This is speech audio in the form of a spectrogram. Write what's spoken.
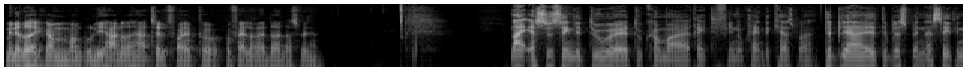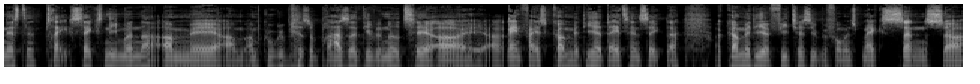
Men jeg ved ikke, om, om du lige har noget her at tilføje på, på falderæbet, eller William? Nej, jeg synes egentlig, du, øh, du kommer rigtig fint omkring det, Kasper. Det bliver, øh, det bliver spændende at se de næste 3, 6, 9 måneder, om, øh, om, om Google bliver så presset, at de bliver nødt til at, at rent faktisk komme med de her dataindsigter, og komme med de her features i Performance Max, sådan så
